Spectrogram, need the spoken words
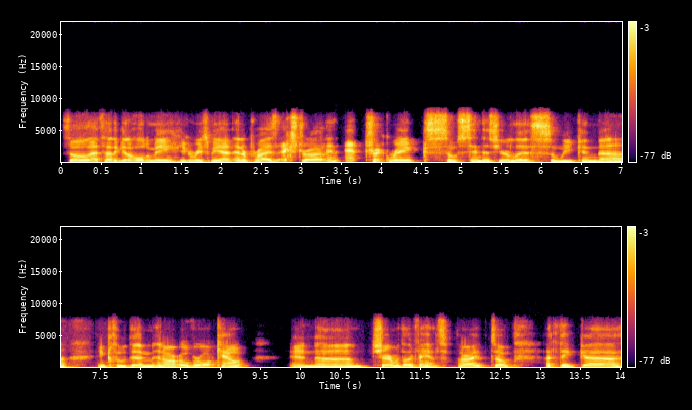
So that's how to get a hold of me. You can reach me at Enterprise Extra and at Trek Ranks. So send us your lists so we can uh, include them in our overall count and um, share them with other fans. All right. So I think uh,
